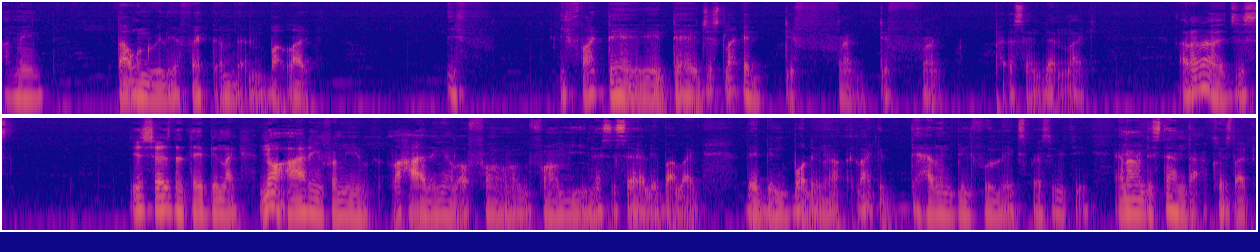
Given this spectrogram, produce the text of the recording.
I mean, that won't really affect them then. But like, if if like they they're just like a different different person, then like, I don't know. It just it shows that they've been like not hiding from you, hiding a lot from from you necessarily, but like they've been bottling up, like they haven't been fully expressive with you, and I understand that because like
